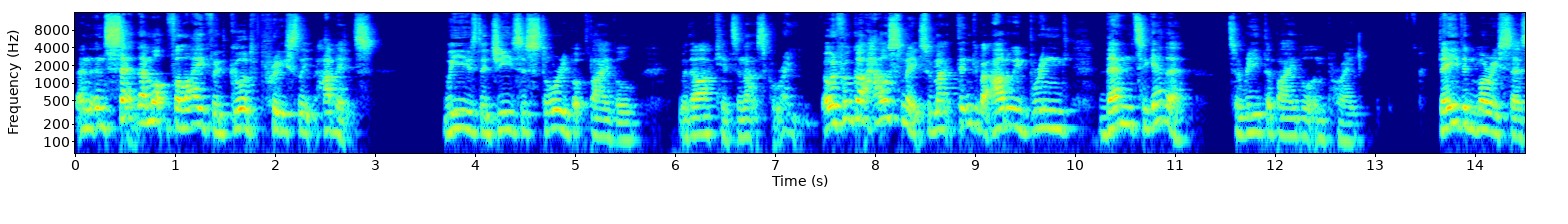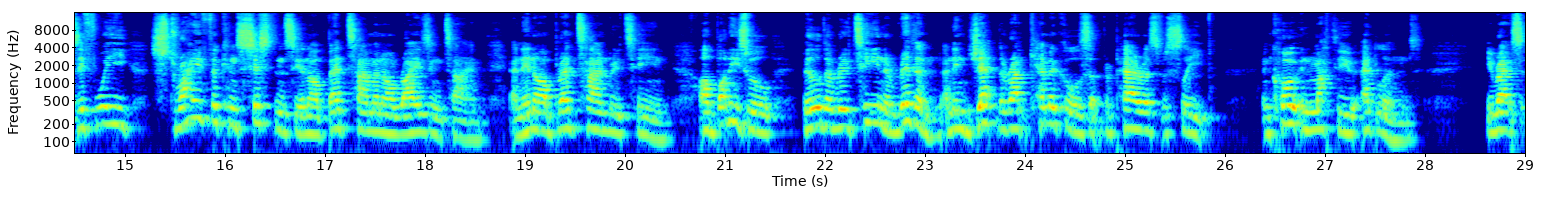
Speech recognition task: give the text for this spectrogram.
and, and set them up for life with good pre sleep habits. We use the Jesus Storybook Bible with our kids, and that's great. Or if we've got housemates, we might think about how do we bring them together to read the Bible and pray. David Murray says if we strive for consistency in our bedtime and our rising time and in our bedtime routine, our bodies will build a routine, a rhythm, and inject the right chemicals that prepare us for sleep. And quoting Matthew Edlund, he writes,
